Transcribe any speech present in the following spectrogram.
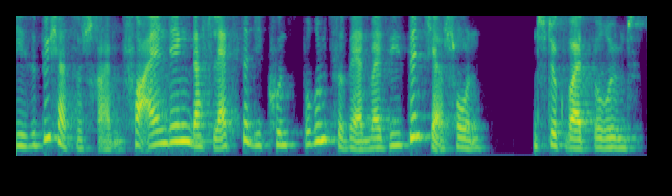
diese Bücher zu schreiben? Vor allen Dingen das letzte, die Kunst berühmt zu werden, weil Sie sind ja schon ein Stück weit berühmt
